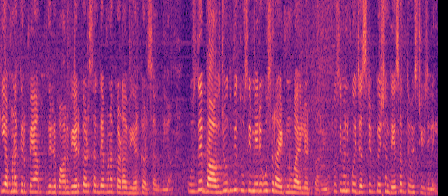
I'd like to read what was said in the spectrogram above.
ਕੀ ਆਪਣਾ ਕਿਰਪਿਆ, ਕਿਰਪਾਨ ਵੇਅਰ ਕਰ ਸਕਦੇ ਆਪਣਾ ਕੜਾ ਵੇਅਰ ਕਰ ਸਕਦੀ ਹਾਂ। ਉਸ ਦੇ ਬਾਵਜੂਦ ਵੀ ਤੁਸੀਂ ਮੇਰੇ ਉਸ ਰਾਈਟ ਨੂੰ ਵਾਇਲੇਟ ਕਰ ਰਹੇ ਹੋ, ਤੁਸੀਂ ਮੈਨੂੰ ਕੋਈ ਜਸਟੀਫਿਕੇਸ਼ਨ ਦੇ ਸਕਦੇ ਹੋ ਇਸ ਚੀਜ਼ ਲਈ?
